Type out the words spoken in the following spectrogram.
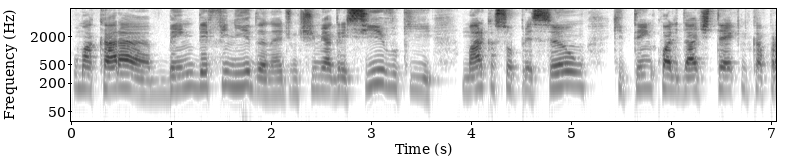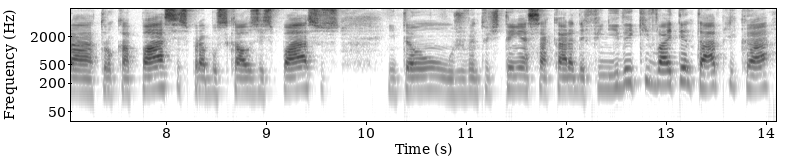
uma cara bem definida, né? De um time agressivo que marca sua pressão, que tem qualidade técnica para trocar passes, para buscar os espaços. Então, o Juventude tem essa cara definida e que vai tentar aplicar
